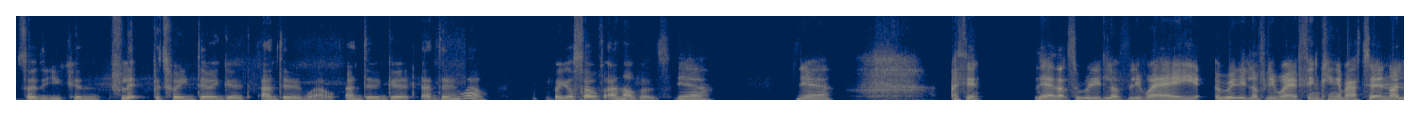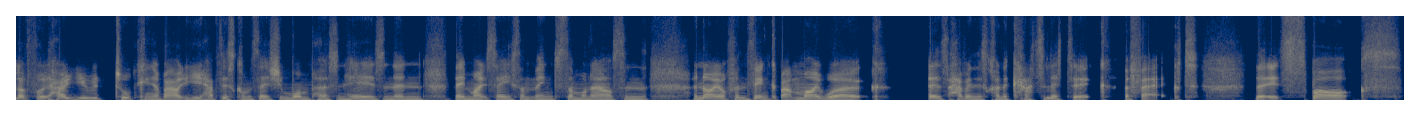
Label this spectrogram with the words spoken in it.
so that you can flip between doing good and doing well and doing good and doing well for yourself and others. Yeah. Yeah. I think yeah that's a really lovely way a really lovely way of thinking about it and i love what, how you were talking about you have this conversation one person hears and then they might say something to someone else and and i often think about my work as having this kind of catalytic effect that it sparks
